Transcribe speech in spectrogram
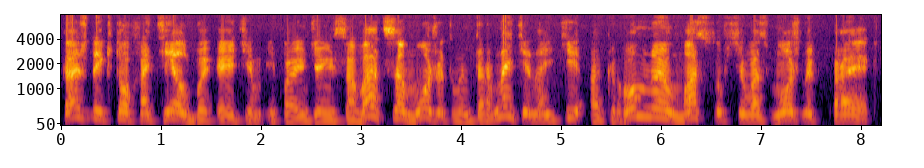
каждый, кто хотел бы этим и поинтересоваться, может в интернете найти огромную массу всевозможных проектов.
